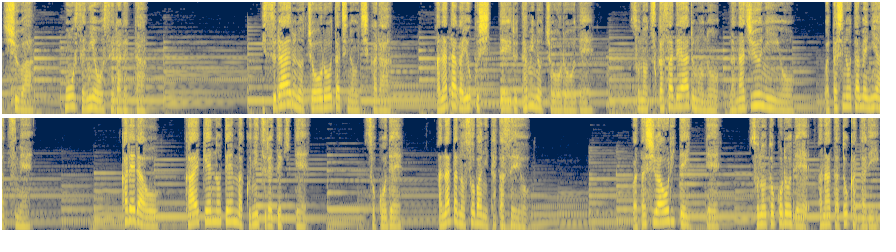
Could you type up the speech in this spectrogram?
主は、モーセに仰せられた。イスラエルの長老たちのうちから、あなたがよく知っている民の長老で、その司である者70人を私のために集め、彼らを会見の天幕に連れてきて、そこであなたのそばに立たせよ。私は降りて行って、そのところであなたと語り、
